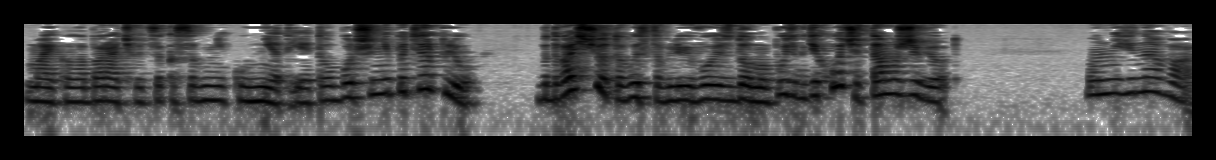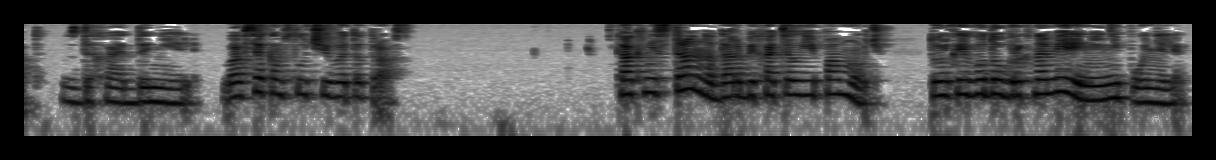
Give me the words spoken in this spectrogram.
Майкл оборачивается к особняку. «Нет, я этого больше не потерплю. В два счета выставлю его из дома. Пусть где хочет, там и живет». «Он не виноват», — вздыхает Даниэль. «Во всяком случае, в этот раз». Как ни странно, Дарби хотел ей помочь, только его добрых намерений не поняли.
